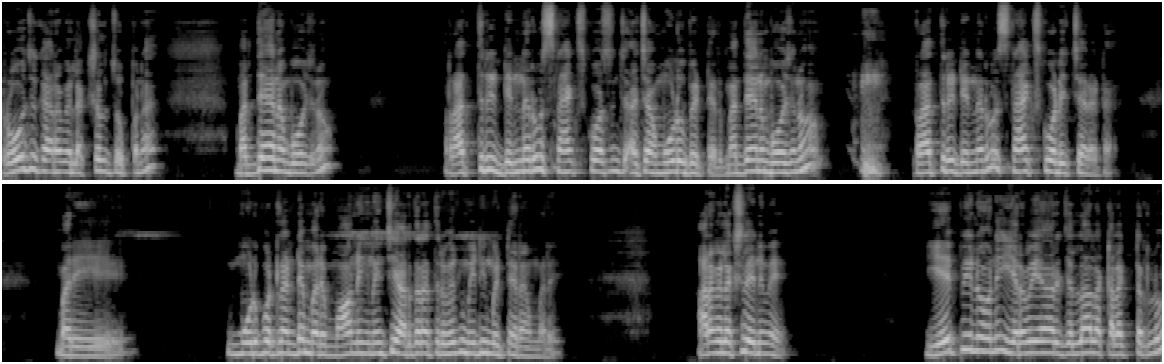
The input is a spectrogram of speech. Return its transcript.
రోజుకి అరవై లక్షల చొప్పున మధ్యాహ్న భోజనం రాత్రి డిన్నరు స్నాక్స్ కోసం అచ్చా మూడు పెట్టారు. మధ్యాహ్నం భోజనం రాత్రి డిన్నరు స్నాక్స్ కూడా ఇచ్చారట. మరి మూడు పూటలు అంటే మరి మార్నింగ్ నుంచి అర్ధరాత్రి వరకు మీటింగ్ పెట్టారా మరి? అరవై లక్షలు ఎనివే ఏపీలోని ఇరవై ఆరు జిల్లాల కలెక్టర్లు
